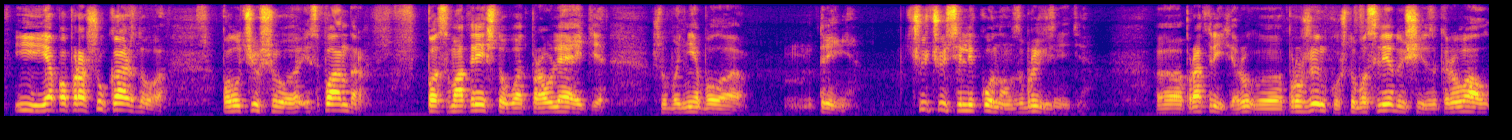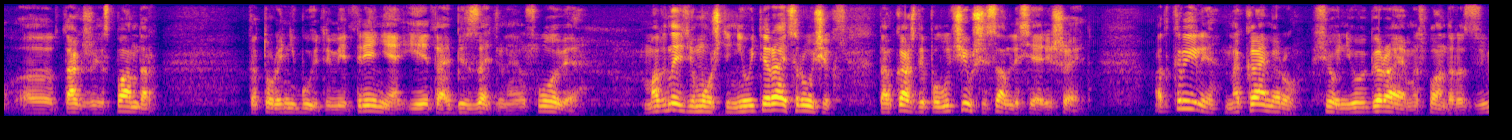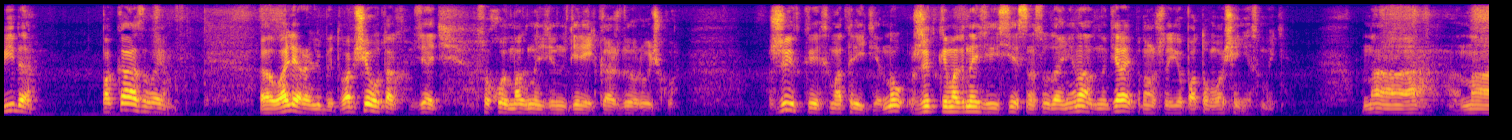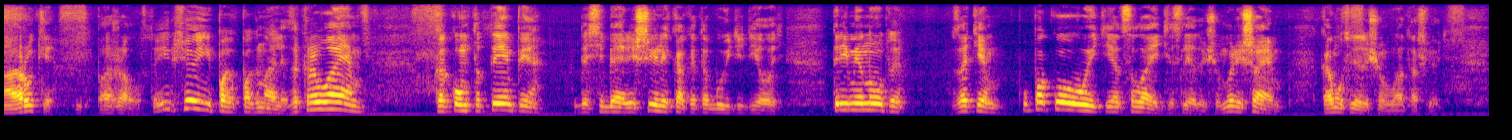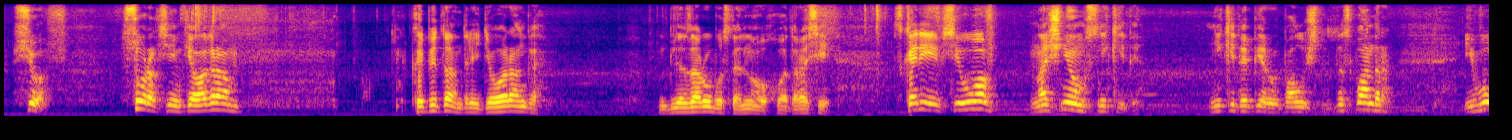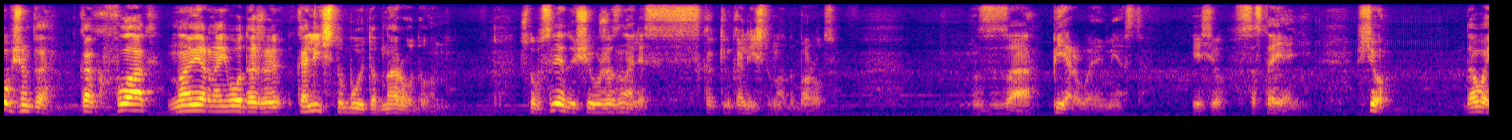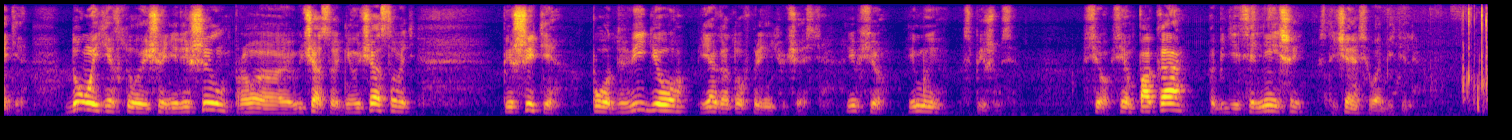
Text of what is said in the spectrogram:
И я попрошу каждого, получившего эспандер, посмотреть, что вы отправляете, чтобы не было трения чуть-чуть силиконом сбрызните, э, протрите э, пружинку, чтобы следующий закрывал э, также эспандер, который не будет иметь трения, и это обязательное условие. Магнезию можете не вытирать с ручек, там каждый получивший сам для себя решает. Открыли на камеру, все, не выбираем эспандер из вида, показываем. Валера любит вообще вот так взять сухой магнезий, натереть каждую ручку. Жидкой, смотрите. Ну, жидкой магнезии, естественно, сюда не надо натирать, потому что ее потом вообще не смыть. На, на руки, пожалуйста. И все, и погнали. Закрываем в каком-то темпе. Для себя решили, как это будете делать. Три минуты. Затем упаковываете и отсылаете следующему. Мы решаем, кому следующему вы отошлете. Все. 47 килограмм. Капитан третьего ранга для заруба стального хвата России. Скорее всего, начнем с Никиты. Никита первый получит этот эспандер. И, в общем-то, как флаг, наверное, его даже количество будет обнародовано. Чтобы следующие уже знали, с каким количеством надо бороться. За первое место, если в состоянии. Все, давайте. Думайте, кто еще не решил, участвовать, не участвовать. Пишите под видео я готов принять участие. И все. И мы спишемся. Все. Всем пока. Победит сильнейший. Встречаемся в обители.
